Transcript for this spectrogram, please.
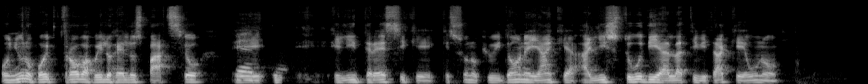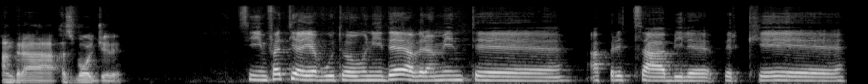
ognuno poi trova quello che è lo spazio certo. e, e, gli interessi che, che, sono più idonei anche agli studi e all'attività che uno andrà a svolgere. Sì, infatti hai avuto un'idea veramente apprezzabile perché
